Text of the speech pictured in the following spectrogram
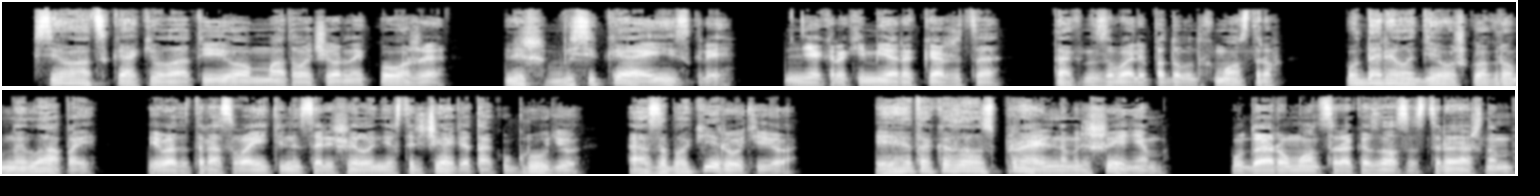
— все отскакивало от ее матово-черной кожи, лишь высекая искры. Некрокимера, кажется, так называли подобных монстров, ударила девушку огромной лапой, и в этот раз воительница решила не встречать атаку грудью, а заблокировать ее. И это оказалось правильным решением. Удар у монстра оказался страшным,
